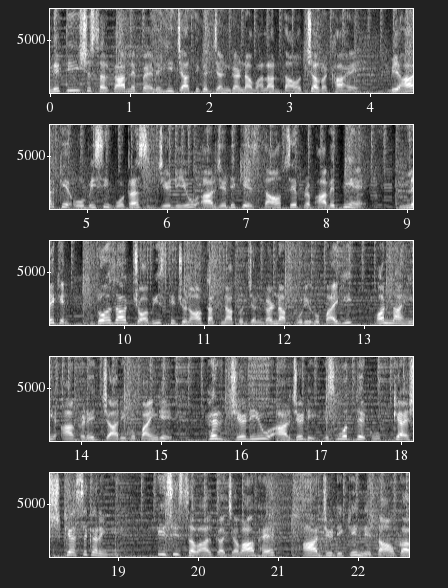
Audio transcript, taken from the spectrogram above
नीतीश सरकार ने पहले ही जातिगत जनगणना वाला दांव चल रखा है। बिहार के ओबीसी वोटर्स जेडीयू, आरजेडी के इस दांव से प्रभावित भी हैं। लेकिन 2024 के चुनाव तक ना तो जनगणना पूरी हो पाएगी और न ही आंकड़े जारी हो पाएँगे। फिर जेडीयू, आरजेडी इस मुद्दे को कैश कैसे करेंगे? इसी सवाल का जवाब है आरजेडी के नेताओं का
